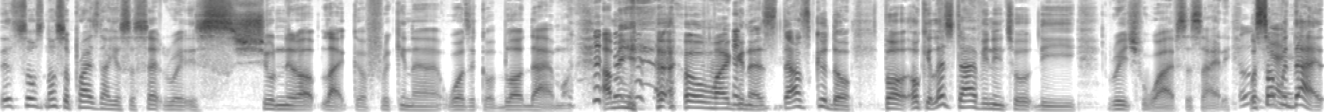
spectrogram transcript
It's so no surprise that your success rate is shooting it up like a freaking uh, what's it called, blood diamond. I mean, oh my goodness, that's good though. But okay, let's dive in into the Rich Wife Society. Ooh, What's up with that?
